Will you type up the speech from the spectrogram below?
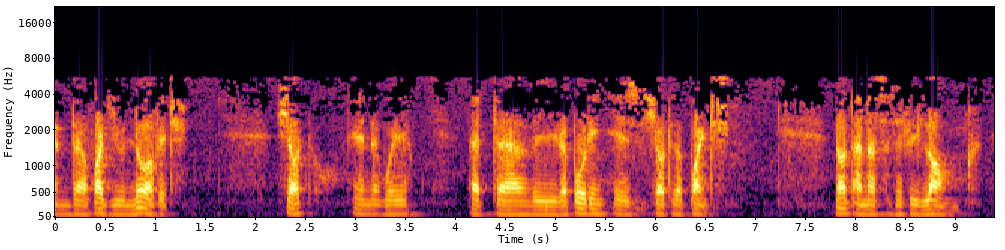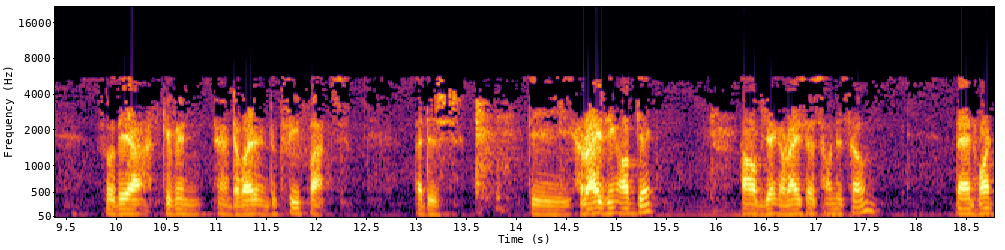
and uh, what you know of it. Short in a way that uh, the reporting is short to the point, not unnecessarily long. So they are given, uh, divided into three parts. That is the arising object. Object arises on its own. Then what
